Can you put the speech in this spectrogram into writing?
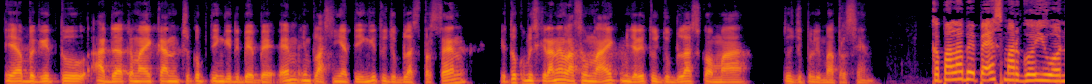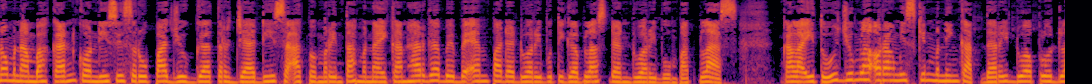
ya begitu ada kenaikan cukup tinggi di BBM, inflasinya tinggi 17 persen, itu kemiskinannya langsung naik menjadi 17,75 persen. Kepala BPS Margo Yuwono menambahkan kondisi serupa juga terjadi saat pemerintah menaikkan harga BBM pada 2013 dan 2014. Kala itu, jumlah orang miskin meningkat dari 28,07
